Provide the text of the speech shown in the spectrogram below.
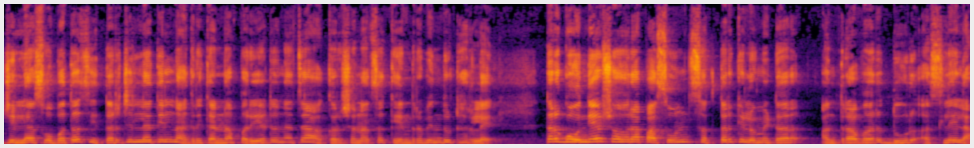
जिल्ह्यासोबतच इतर जिल्ह्यातील नागरिकांना पर्यटनाच्या आकर्षणाचं केंद्रबिंदू ठरले तर गोंदिया शहरापासून सत्तर किलोमीटर अंतरावर दूर असलेला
